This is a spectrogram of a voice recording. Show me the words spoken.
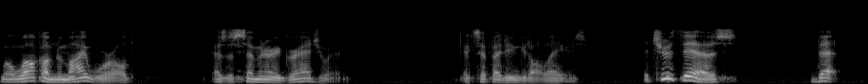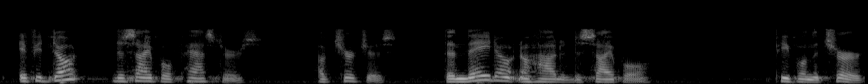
Well, welcome to my world as a seminary graduate, except I didn't get all A's. The truth is that if you don't disciple pastors of churches, then they don't know how to disciple people in the church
